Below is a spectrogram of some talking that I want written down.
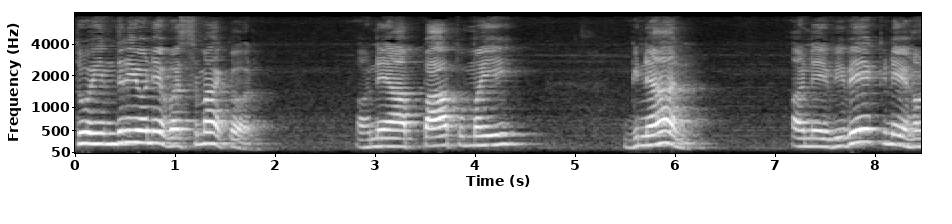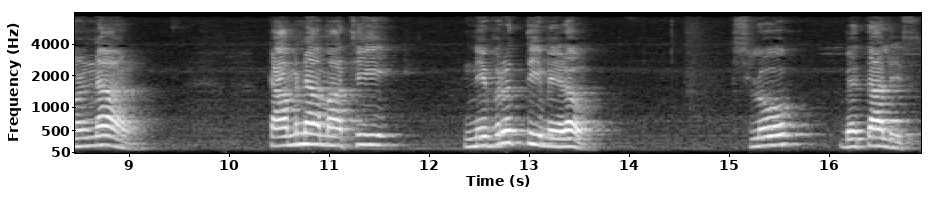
તું ઇન્દ્રિયોને વશમાં કર. અને આ પાપમય જ્ઞાન અને વિવેકને હણનાર કામનામાંથી નિવૃત્તિ મેળવ. શ્લોક બેતાલીસ.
